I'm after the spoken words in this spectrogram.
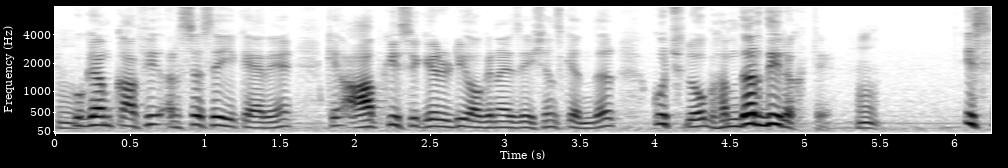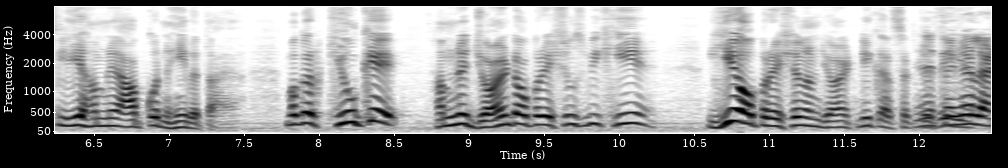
क्योंकि हम काफ़ी अरसे से ये कह रहे हैं कि आपकी सिक्योरिटी ऑर्गेनाइजेशंस के अंदर कुछ लोग हमदर्दी रखते हैं। इसलिए हमने आपको नहीं बताया। मगर क्योंकि हमने जॉइंट ऑपरेशंस भी किए हैं ये ऑपरेशन हम जॉइंट नहीं कर सकते सिंगल थे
